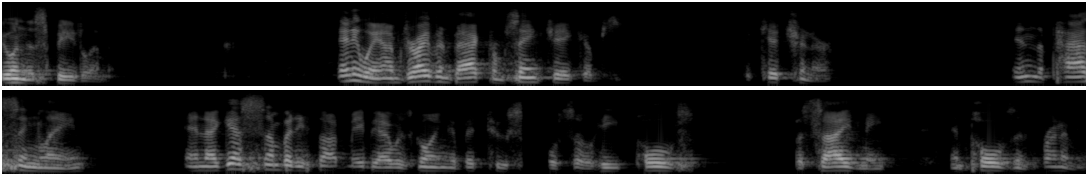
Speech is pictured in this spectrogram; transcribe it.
doing the speed limit. Anyway, I'm driving back from St. Jacobs to Kitchener in the passing lane, and I guess somebody thought maybe I was going a bit too slow, so he pulls beside me and pulls in front of me.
